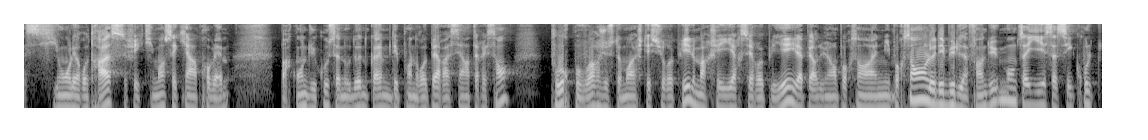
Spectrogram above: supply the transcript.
si on les retrace, effectivement, c'est qu'il y a un problème. Par contre, du coup, ça nous donne quand même des points de repère assez intéressants pour pouvoir justement acheter sur repli. Le marché hier s'est replié, il a perdu 1%, 1,5%. Le début de la fin du monde, ça y est, ça s'écroule, tout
